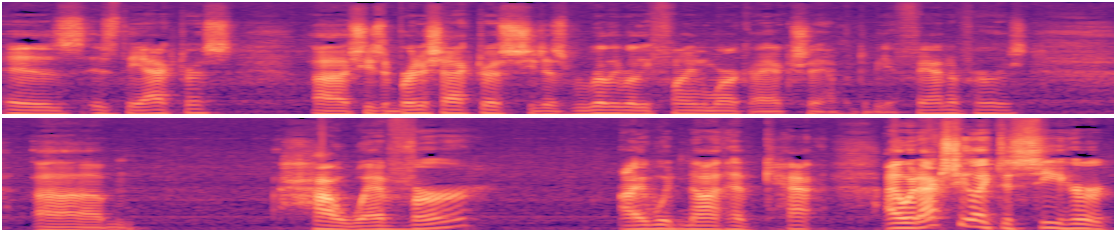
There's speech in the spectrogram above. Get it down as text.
is is the actress. Uh, she's a British actress. She does really really fine work. I actually happen to be a fan of hers. Um, however, I would not have ca- I would actually like to see her.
